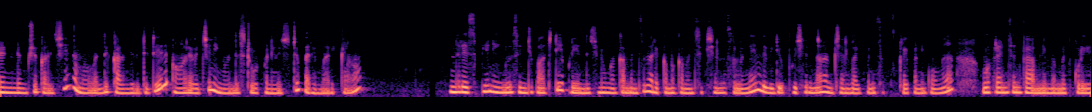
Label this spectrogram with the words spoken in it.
ரெண்டு நிமிஷம் கழித்து நம்ம வந்து கலந்து விட்டுட்டு ஆற வச்சு நீங்கள் வந்து ஸ்டோர் பண்ணி வச்சுட்டு பரிமாறிக்கலாம். இந்த ரெசிபியை நீங்களும் செஞ்சு பார்த்துட்டு எப்படி இருந்துச்சுன்னு உங்கள் கமெண்ட்ஸை மறக்காமல் கமெண்ட் செக்ஷனில் சொல்லுங்கள் இந்த வீடியோ பிடிச்சிருந்தா நம்ம சேனல் லைக் பண்ணி சப்ஸ்கிரைப் பண்ணிக்கோங்க. உங்கள் ஃப்ரெண்ட்ஸ் அண்ட் ஃபேமிலி மெம்பர்ஸ் கூட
